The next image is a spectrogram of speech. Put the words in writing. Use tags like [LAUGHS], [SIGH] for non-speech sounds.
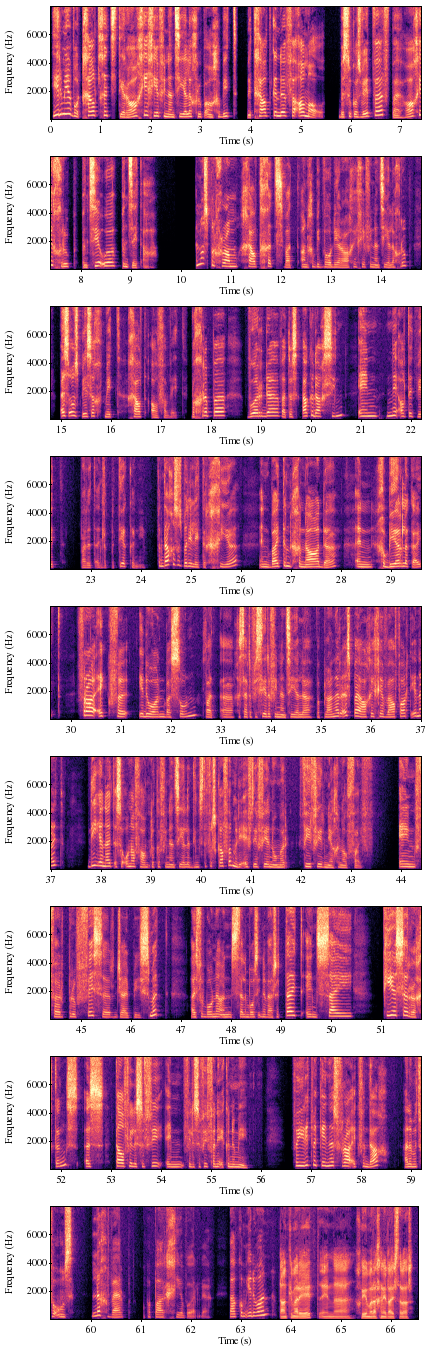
Hiermee word geldgids deur HGG Finansiële Groep aangebied met geldkunde vir almal. Besoek ons webwerf by hggroep.co.za. In ons program Geldgids wat aangebied word deur HGG Finansiële Groep, is ons besig met geldalfabet. Begrippe, woorde wat ons elke dag sien en nie altyd weet wat dit eintlik beteken nie. Vandag is ons by die letter G en buiten genade en gebeurlikheid vra ek vir Eduan Bason wat 'n gesertifiseerde finansiële beplanner is by HGG Welvaart Eenheid. Die eenheid is 'n onafhanklike finansiële diensverskaffer met die FDV nommer 44905. En vir professor JP Smit, hy's verbonde aan Stellenbosch Universiteit en sy keuse rigtings is taalfilosofie en filosofie van die ekonomie. Vir hierdie twee kenners vra ek vandag, hulle moet vir ons lig werp op 'n paar G-woorde. Welkom Edwan. Dankie Mariet en uh goeiemôre aan die luisteraars.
